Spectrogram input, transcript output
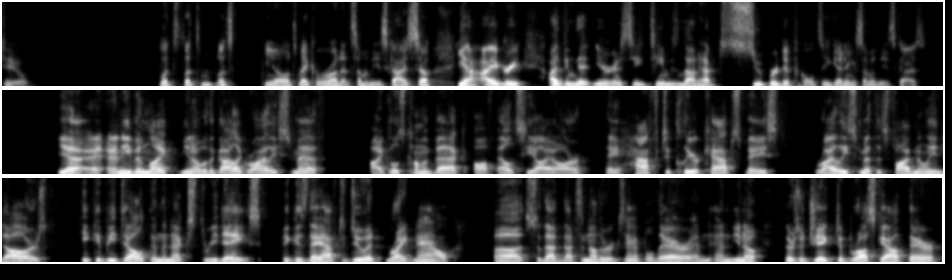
to let's let's let's you know let's make a run at some of these guys. So yeah, I agree. I think that you're going to see teams not have super difficulty getting some of these guys. Yeah, and even like you know with a guy like Reilly Smith, Eichel's coming back off LTIR. They have to clear cap space. Reilly Smith is $5 million. He could be dealt in the next three days because they have to do it right now. Uh, so that that's another example there. And and you know, there's a Jake DeBrusk out there,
